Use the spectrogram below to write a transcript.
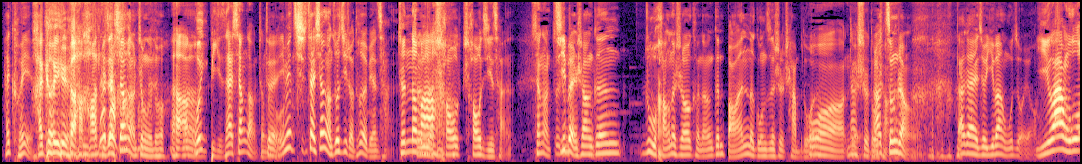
还可以，还可以啊，好，那就好比在香港挣得多。啊，嗯。我比在香港挣得对，多因为其在香港做记者特别惨，真的吗？超超级惨，香港基本上跟入行的时候可能跟保安的工资是差不多的。哇，那是多少？增长大概就一万五左右，一万五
